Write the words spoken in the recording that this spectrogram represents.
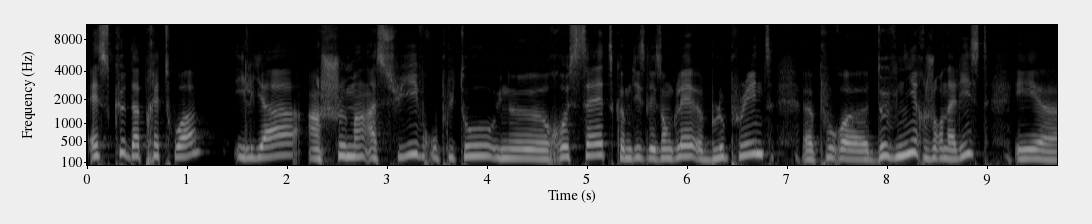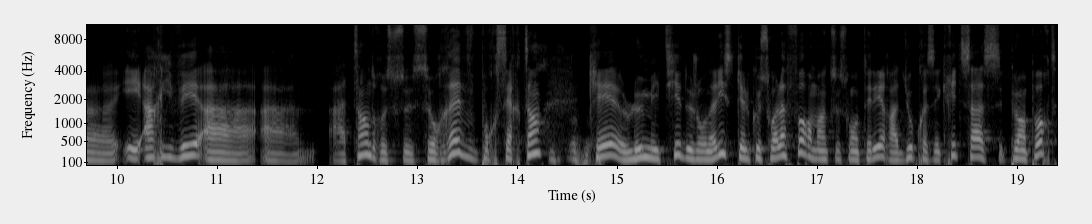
est-ce que d'après toi, il y a un chemin à suivre ou plutôt une recette, comme disent les Anglais, blueprint pour devenir journaliste et, et arriver à, atteindre ce, rêve pour certains qu'est le métier de journaliste, quelle que soit la forme, hein, que ce soit en télé, radio, presse écrite, ça, peu importe,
